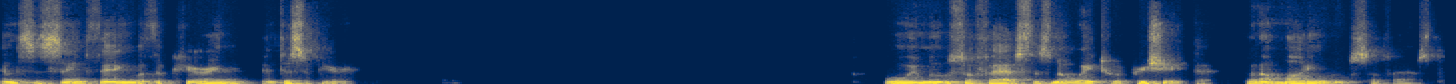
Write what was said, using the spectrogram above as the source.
And it's the same thing with appearing and disappearing. When we move so fast, there's no way to appreciate that when our mind moves so fast.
